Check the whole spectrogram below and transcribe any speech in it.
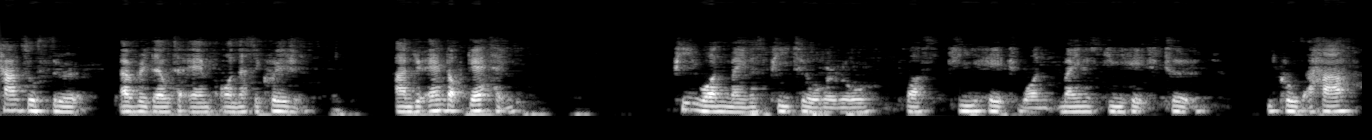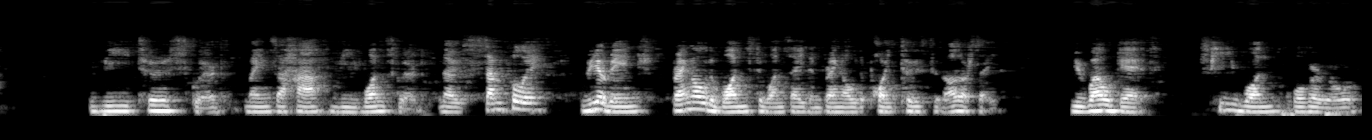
cancel through every delta m on this equation. And you end up getting P1 minus P2 over rho plus GH1 minus GH2 equals a half V2 squared minus a half V1 squared. Now simply rearrange, bring all the 1's to one side and bring all the point 2's to the other side. You will get P1 over rho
